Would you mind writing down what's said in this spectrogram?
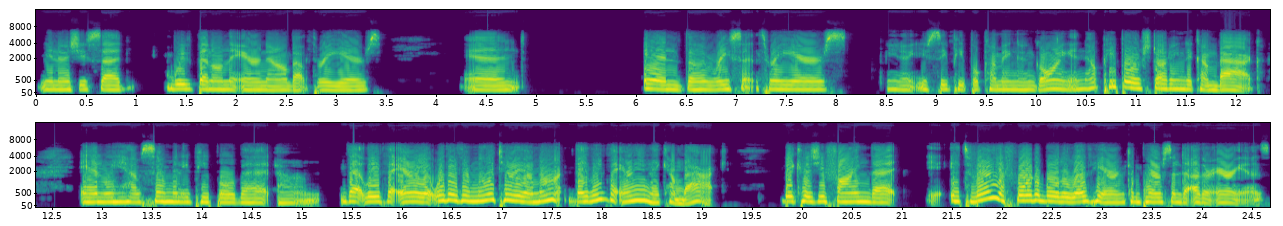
you know, as you said, we've been on the air now about three years, and in the recent three years, you know, you see people coming and going, and now people are starting to come back, and we have so many people that um, that leave the area, whether they're military or not, they leave the area and they come back because you find that it's very affordable to live here in comparison to other areas.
